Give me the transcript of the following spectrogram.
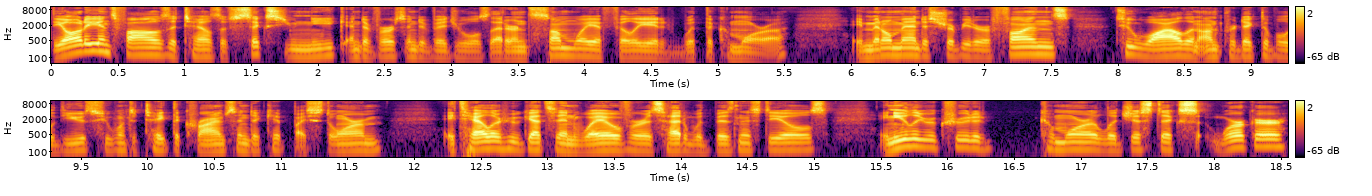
The audience follows the tales of six unique and diverse individuals that are in some way affiliated with the Camorra, a middleman distributor of funds, two wild and unpredictable youths who want to take the crime syndicate by storm, a tailor who gets in way over his head with business deals, a newly recruited Camorra logistics worker,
